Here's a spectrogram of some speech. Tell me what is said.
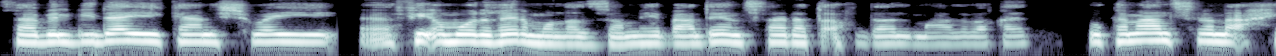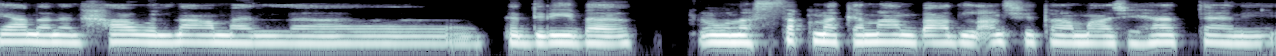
فبالبداية كان شوي آه، في أمور غير منظمة. بعدين صارت أفضل مع الوقت. وكمان صرنا أحيانا نحاول نعمل آه، تدريبات. ونسقنا كمان بعض الأنشطة مع جهات تانية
